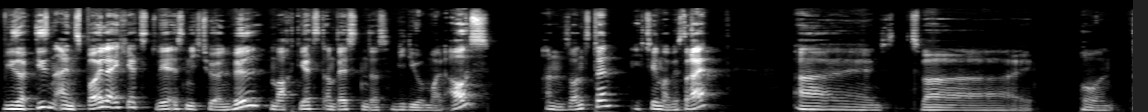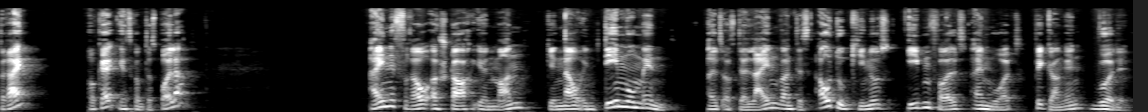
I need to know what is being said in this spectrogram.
Wie gesagt, diesen einen spoiler ich jetzt. Wer es nicht hören will, macht jetzt am besten das Video mal aus. Ansonsten, ich zähle mal bis drei. Eins, zwei und drei. Okay, jetzt kommt der Spoiler. Eine Frau erstach ihren Mann genau in dem Moment, als auf der Leinwand des Autokinos ebenfalls ein Mord begangen wurde.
